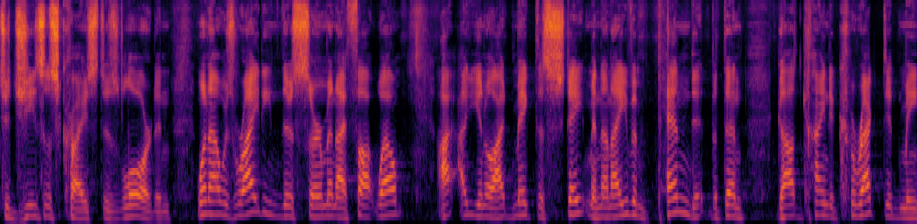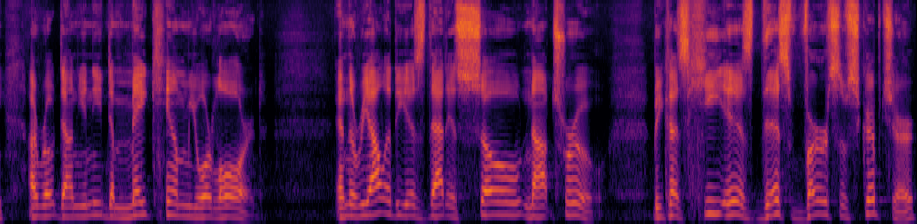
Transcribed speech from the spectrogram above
to Jesus Christ as Lord. And when I was writing this sermon, I thought, well, I, you know, I'd make this statement, and I even penned it, but then God kind of corrected me. I wrote down, you need to make him your Lord. And the reality is that is so not true because he is, this verse of scripture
